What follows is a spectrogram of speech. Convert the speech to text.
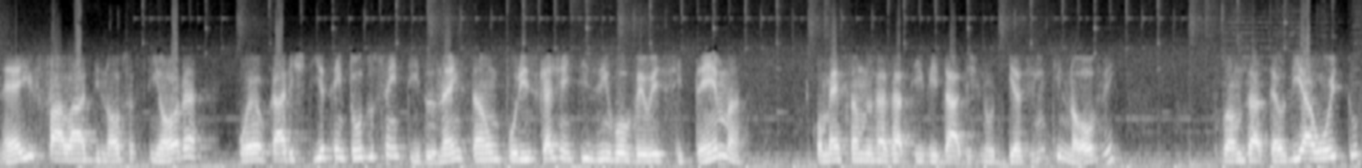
né? E falar de Nossa Senhora a Eucaristia tem todo sentido, né? Então, por isso que a gente desenvolveu esse tema Começamos as atividades no dia 29, vamos até o dia 8,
